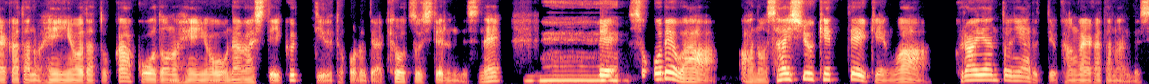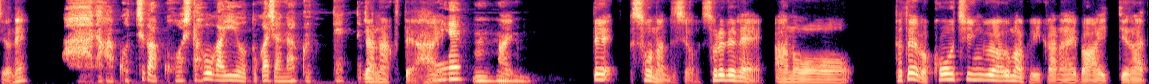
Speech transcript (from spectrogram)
え方の変容だとか、行動の変容を促していくっていうところでは共通してるんですね。うんで、そこでは、あの、最終決定権は、クライアントにあるっていう考え方なんですよね。ああ、だからこっちがこうした方がいいよとかじゃなくってってことじゃなくて、はい。ね。うんうんうんはいで、そうなんですよ。それでね、あのー例えばコーチングがうまくいかない場合っていうのは、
